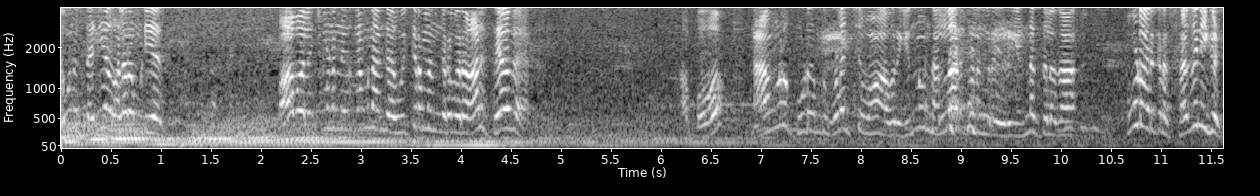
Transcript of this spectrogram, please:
எவனும் தனியாக வளர முடியாது. பாபா லட்சுமணன் இருக்காமல் நாங்கள் விக்ரமங்கிற ஒரு ஆள் தேவை. அப்போது நாங்களும் கூட இருந்து உழைச்சுவோம் அவர் இன்னும் நல்லா இருக்கணுங்கிற ஒரு எண்ணத்துல தான் கூட இருக்கிற சகுனிகள்.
